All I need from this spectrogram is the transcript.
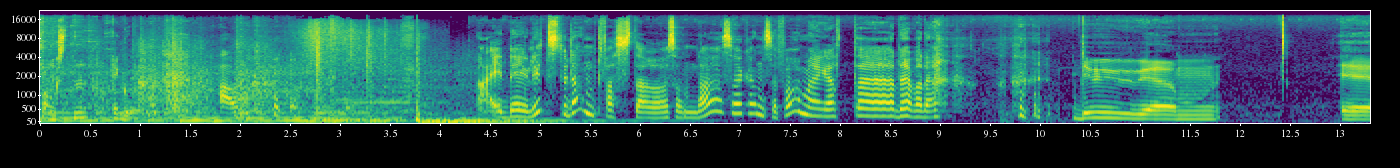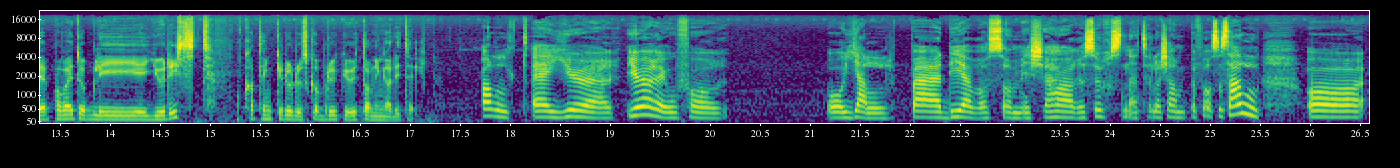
Fangsten er god. Au. Nei, det er jo litt studentfester og sånn, da, så jeg kan se for meg at uh, det var det. du um, er på vei til å bli jurist. Hva tenker du du skal bruke utdanninga di til? Alt jeg gjør, gjør jeg jo for å hjelpe de av oss som ikke har ressursene til å kjempe for seg selv. Og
